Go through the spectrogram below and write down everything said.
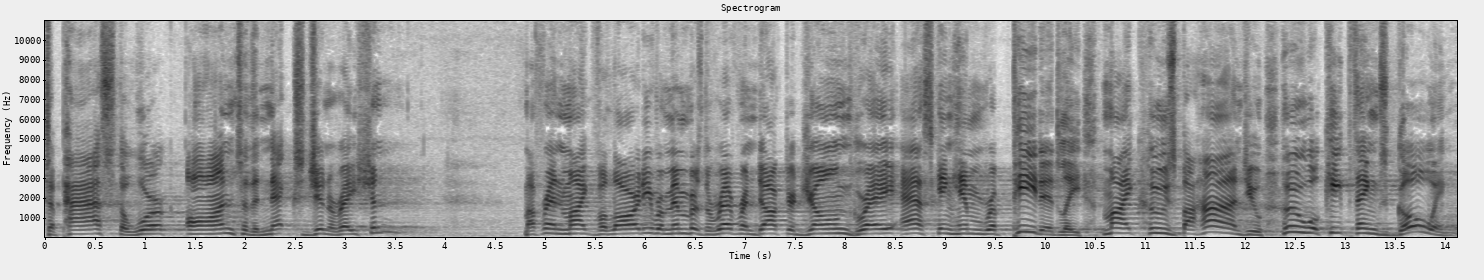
to pass the work on to the next generation. My friend Mike Velarde remembers the Reverend Dr. Joan Gray asking him repeatedly, Mike, who's behind you? Who will keep things going?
